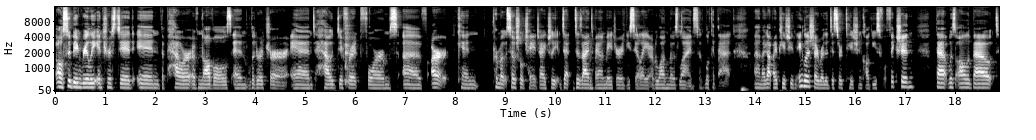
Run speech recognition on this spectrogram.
also being really interested in the power of novels and literature and how different forms of art can promote social change. I actually de- designed my own major at UCLA along those lines to look at that. Um, I got my PhD in English. I wrote a dissertation called Useful Fiction that was all about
